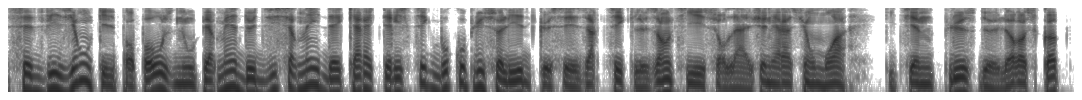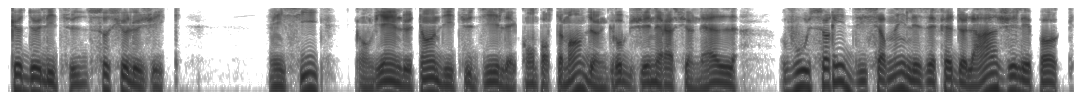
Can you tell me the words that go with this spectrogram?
Cette vision qu'il propose nous permet de discerner des caractéristiques beaucoup plus solides que ces articles entiers sur la génération moi qui tiennent plus de l'horoscope que de l'étude sociologique. Ainsi, quand vient le temps d'étudier les comportements d'un groupe générationnel, vous saurez discerner les effets de l'âge et l'époque,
